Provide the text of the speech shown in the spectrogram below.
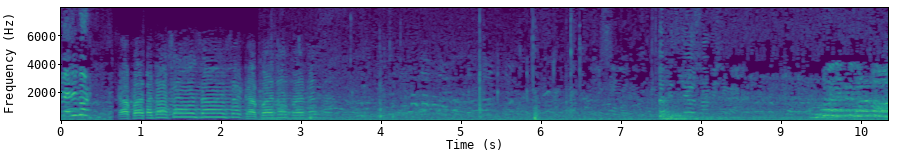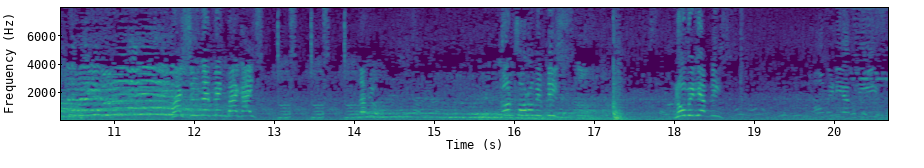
very good. Gapada sa sa sa gapada pada. Bye, Susan. Bye, guys. Love you. Don't follow me, please. No media, please. No media, please.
